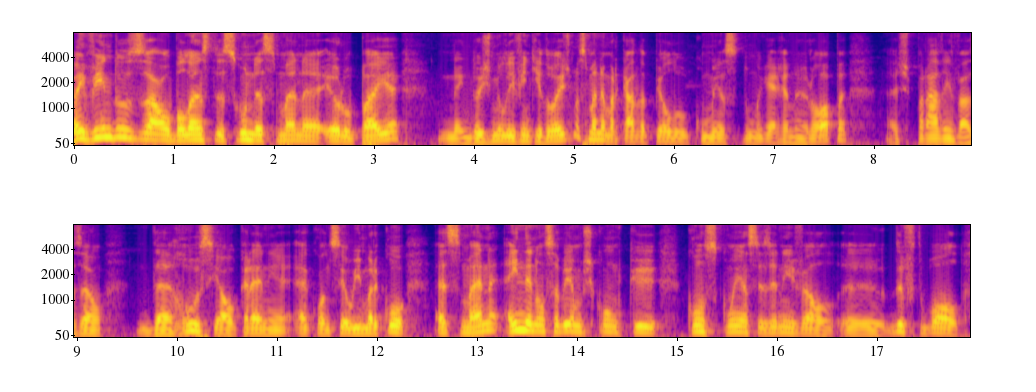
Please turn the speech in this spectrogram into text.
Bem-vindos ao balanço da segunda semana europeia em 2022, uma semana marcada pelo começo de uma guerra na Europa. A esperada invasão da Rússia à Ucrânia aconteceu e marcou a semana. Ainda não sabemos com que consequências a nível uh, de futebol eh,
